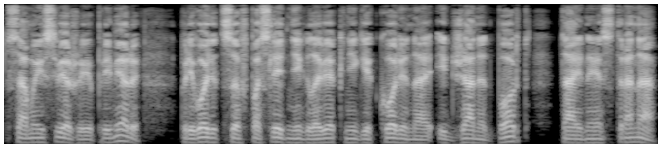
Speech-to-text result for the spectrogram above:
самые свежие примеры приводятся в последней главе книги Колина и Джанет Борт «Тайная страна»,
